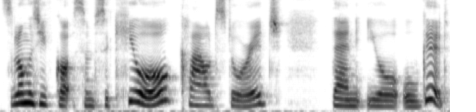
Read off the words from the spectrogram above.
So long as you've got some secure cloud storage, then you're all good.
